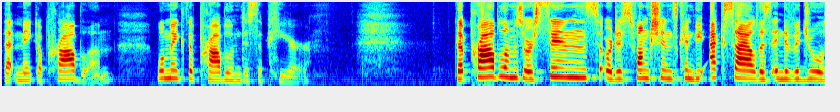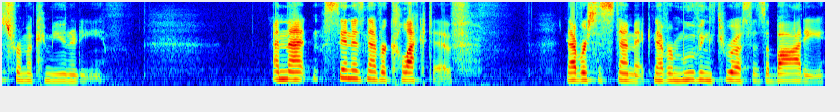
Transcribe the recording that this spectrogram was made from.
that make a problem will make the problem disappear. That problems or sins or dysfunctions can be exiled as individuals from a community, and that sin is never collective, never systemic, never moving through us as a body,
